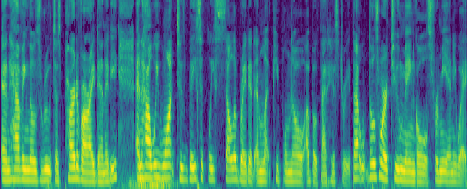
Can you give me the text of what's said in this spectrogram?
and having those roots as part of our identity, and how we want to basically celebrate it and let people know about that history. That those were our two main goals for me, anyway.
